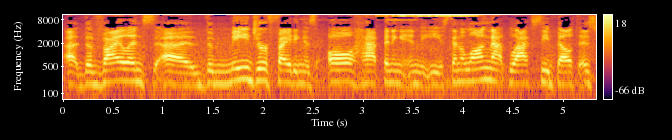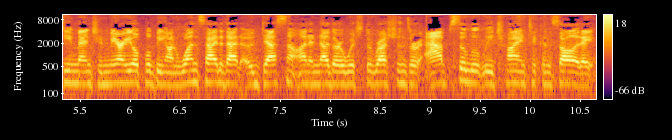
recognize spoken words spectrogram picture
Uh, the violence, uh, the major fighting is all happening in the east. And along that Black Sea belt, as you mentioned, Mariupol being on one side of that, Odessa on another, which the Russians are absolutely trying to consolidate.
